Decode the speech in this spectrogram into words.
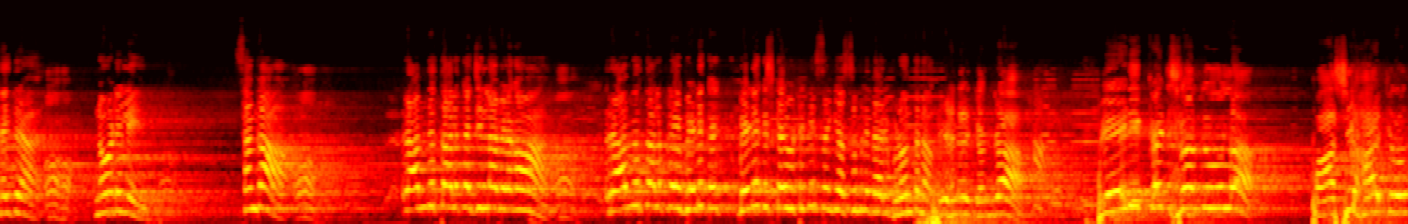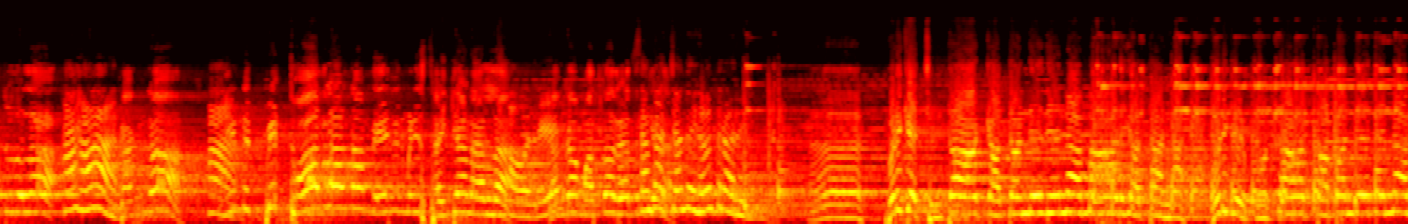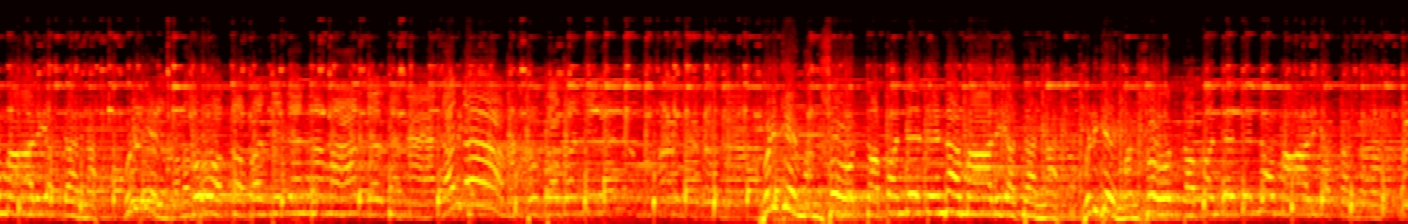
ಕಾಡಿದ್ರ ನೋಡಿಲಿ. ಸಂಘ? ರಾಮದುರ್ ತಾಲೂಕ ಜಿಲ್ಲಾ ಬೆಳಗಾವ? ರಾಮದುರ್ ತಾಲೂಕಿನ ಬೇಡಿ ಬೇಡಿಕೆ ಕೈ ಬಿಟ್ಟಿನಿ ಸಂಘ ಸುಮ್ಮನೆ ದಾರಿ ಬಿಡು ಅಂತ ನಾವು ಏನೇ ಗಂಗಾ ಬೇಡಿ ಕಟ್ಟಿಸಲ್ಲ ಪಾಸಿ ಹಾಕಿರೋದಿಲ್ಲ ಗಂಗಾ. ನಿನ್ನ ಬಿಟ್ಟು ಹೋದ್ರ ನಾ ಮೇಲಿನ ಮನೆ ಸಂಖ್ಯಾನ ಅಲ್ಲ? ಗಂಗಾ ಮತ್ತೆ ಸಂಘ ಚಂದ ಹೇಳ್ತಾರ ಹುಡುಗಿ ಚಿಂತಾಕ ತಂದಿದಿನ ಮಾಡಿಗತ್ತಾನ ಹುಡುಗಿ ಮುತ್ತಾಕ ಬಂದಿದಿನ ಮಾಡಿಗತ್ತಾನ ಹುಡುಗಿ ಮನಸೋತ ಬಂದಿದ್ದನ್ನ ಮಾಡ್ದತನ ಗಂಗಾ ಮನಸೋತ ಬಂದಿದ್ದ ಹುಡುಗಿ ಮನ್ಸೋತ್ತ ಬಂದಿದಿನ ಮಾಡಿಗತ್ತಾನ ಹುಡುಗಿ ಮನ್ಸೋತ್ತ ಬಂದಿದಿನ ಮಾಡಿಗತ್ತಾನ ಮಾಡಿಗತ್ತಾನ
